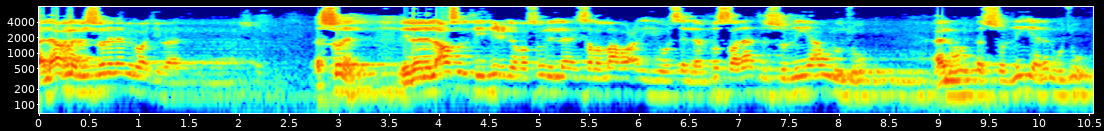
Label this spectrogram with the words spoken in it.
الأغلب السنن أم الواجبات؟ السنن. إذا الأصل في فعل رسول الله صلى الله عليه وسلم في الصلاة السنية أو الوجوب. السنية لا الوجوب.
